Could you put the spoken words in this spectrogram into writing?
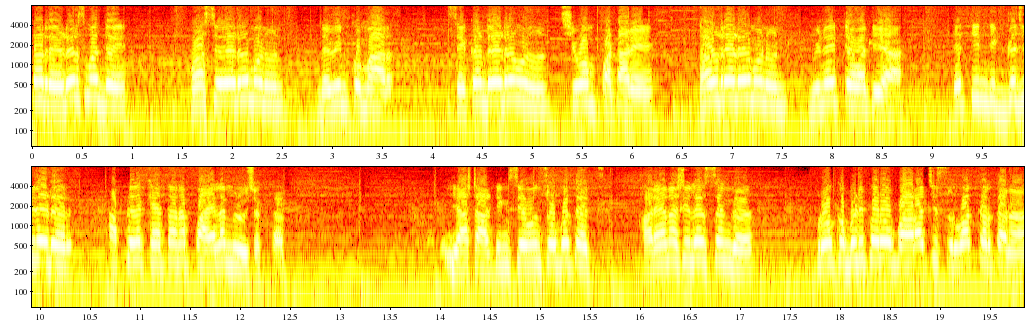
तर रेडर्समध्ये फर्स्ट रेडर म्हणून नवीन कुमार सेकंड रेडर म्हणून शिवम पटारे थर्ड रेडर म्हणून विनय तेवतिया हे तीन दिग्गज रेडर आपल्याला खेळताना पाहायला मिळू शकतात. या स्टार्टिंग सेवन सोबतच हरियाणा शिलर संघ प्रो कबड्डी पर्व बाराची सुरुवात करताना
